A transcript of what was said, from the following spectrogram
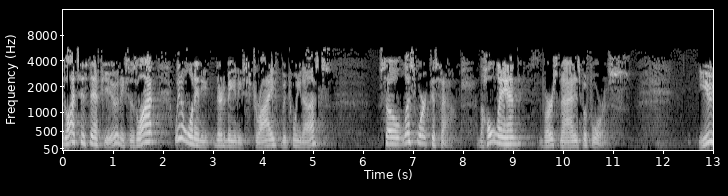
Lot's his nephew, and he says, Lot, we don't want any there to be any strife between us. So let's work this out. The whole land, verse 9, is before us. You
